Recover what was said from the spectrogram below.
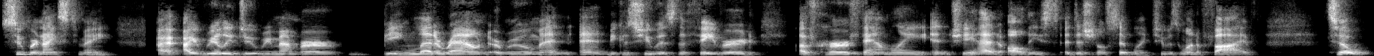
super nice to me. I, I really do remember being led around a room and and because she was the favored of her family and she had all these additional siblings. She was one of five. So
